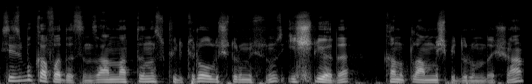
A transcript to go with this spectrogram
Siz bu kafadasınız. Anlattığınız kültürü oluşturmuşsunuz. İşliyor da kanıtlanmış bir durumda şu an.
